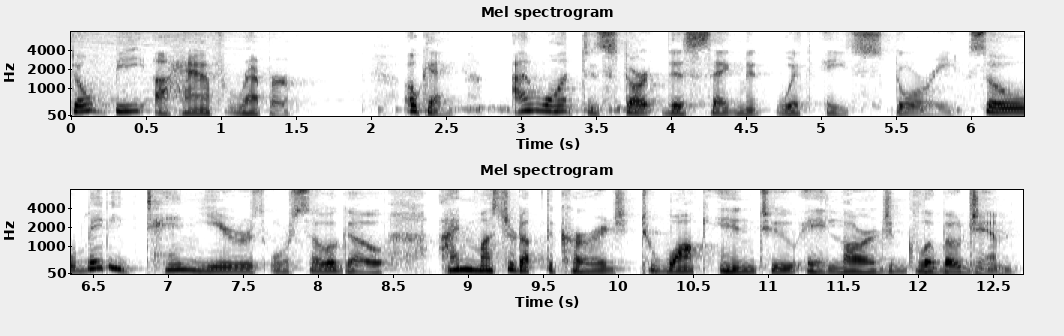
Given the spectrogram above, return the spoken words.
Don't be a half repper. Okay, I want to start this segment with a story. So maybe 10 years or so ago, I mustered up the courage to walk into a large Globo gym.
